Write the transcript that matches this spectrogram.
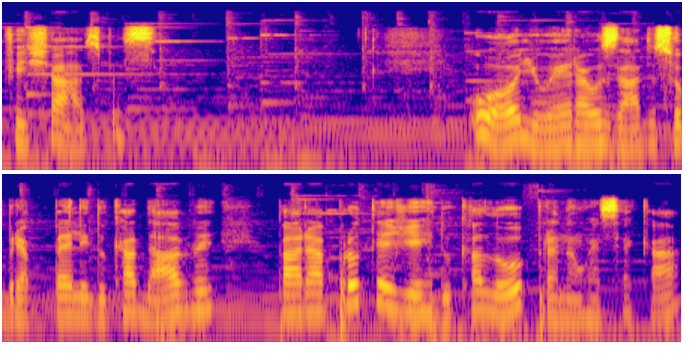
Fecha aspas. O óleo era usado sobre a pele do cadáver para proteger do calor, para não ressecar,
